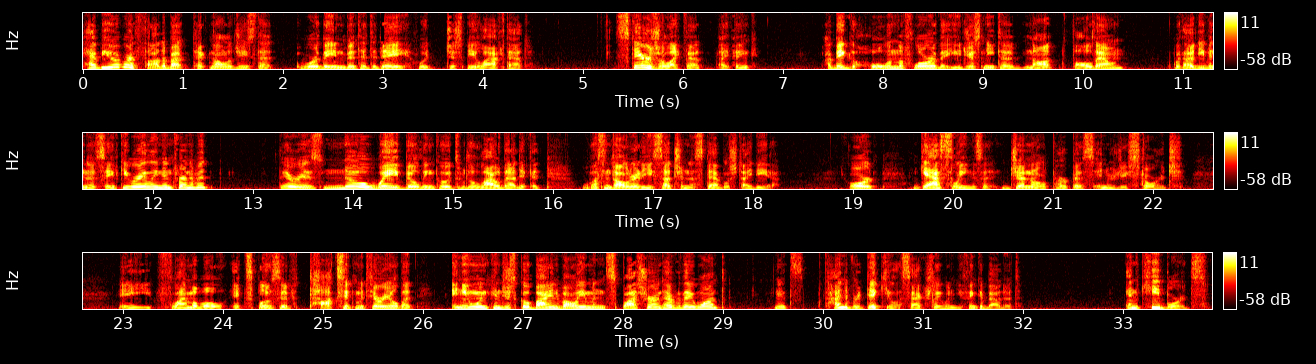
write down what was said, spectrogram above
Have you ever thought about technologies that, were they invented today, would just be laughed at? Stairs are like that, I think. A big hole in the floor that you just need to not fall down, without even a safety railing in front of it? There is no way building codes would allow that if it wasn't already such an established idea. Or gasoline as a general purpose energy storage. A flammable, explosive, toxic material that anyone can just go buy in volume and splash around however they want? It's kind of ridiculous, actually, when you think about it. And keyboards.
